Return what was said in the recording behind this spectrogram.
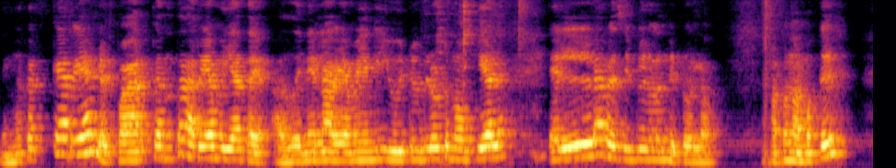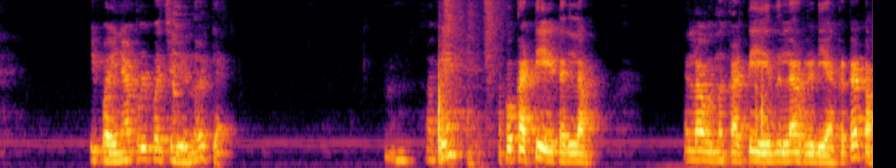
നിങ്ങൾക്കൊക്കെ അറിയാമല്ലോ. ഇപ്പോൾ ആർക്കെന്താ അറിയാൻ വയ്യാത്ത? അത് തന്നെയല്ല അറിയാൻ വയ്യെങ്കിൽ യൂട്യൂബിലോട്ട് നോക്കിയാൽ എല്ലാ റെസിപ്പികളും കിട്ടുമല്ലോ. അപ്പോൾ നമുക്ക് ഈ പൈനാപ്പിൾ പച്ചടി ഒന്ന് വയ്ക്കാം ഓക്കെ? അപ്പോൾ കട്ട് ചെയ്തിട്ടെല്ലാം എല്ലാം എല്ലാം ഒന്ന് കട്ട് ചെയ്തെല്ലാം റെഡിയാക്കട്ടെ കേട്ടോ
